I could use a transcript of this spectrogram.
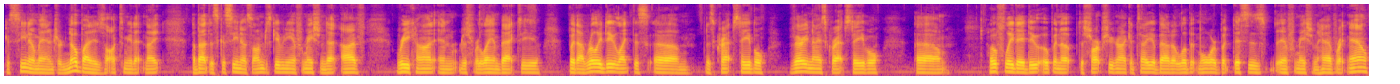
casino manager. Nobody to talk to me that night about this casino, so I'm just giving you information that I've recon and just relaying back to you. But I really do like this um, this craps table. Very nice craps table. Um, Hopefully they do open up the sharpshooter. I can tell you about it a little bit more, but this is the information I have right now.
